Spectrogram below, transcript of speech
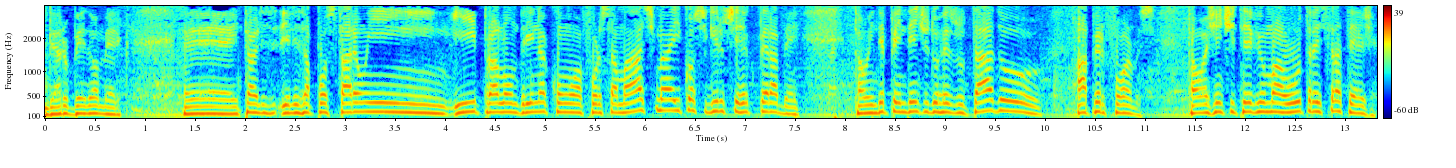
Ganharam bem do América. É, então eles, eles apostaram em ir para Londrina com a força máxima e conseguiram se recuperar bem. Então, independente do resultado, a performance. Então a gente teve uma outra estratégia.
